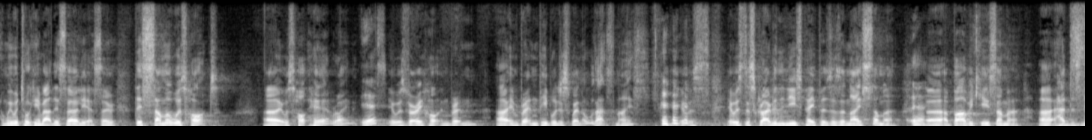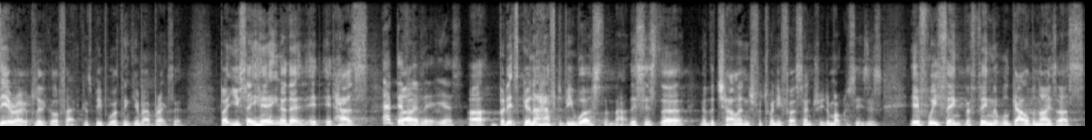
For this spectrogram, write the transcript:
And we were talking about this earlier. So this summer was hot. Uh, it was hot here, right? Yes. It was very hot in Britain. Uh, in Britain, people just went, "Oh, that's nice." it was it was described in the newspapers as a nice summer, yeah. uh, a barbecue summer. Uh, had zero political effect because people were thinking about Brexit. But you say here, you know, that it, it has. Uh, definitely, yes. Uh, but it's going to have to be worse than that. This is the, you know, the challenge for 21st century democracies is if we think the thing that will galvanize us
